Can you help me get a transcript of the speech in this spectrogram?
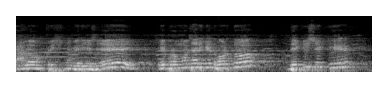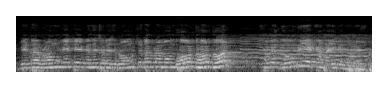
কালো কৃষ্ণ বেরিয়েছে। এই এই ব্রহ্মচারীকে ধরতো দেখি সে কে বেটা রং মেখে এখানে চলেছে রং চোটা ব্রাহ্মণ, ধর ধর ধর, সবে দৌড়িয়ে কানাইকে ধরেছে।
